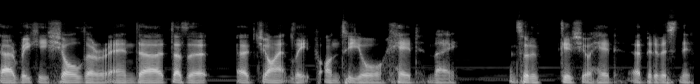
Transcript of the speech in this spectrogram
uh, Riki's shoulder and uh, does a, a giant leap onto your head, May, and sort of gives your head a bit of a sniff.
